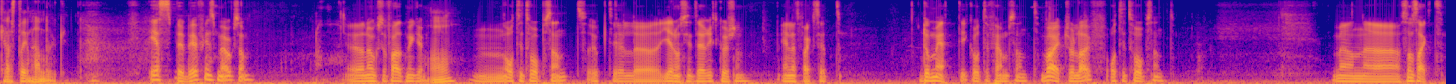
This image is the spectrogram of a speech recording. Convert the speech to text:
kastar in handduken. SBB finns med också. Eh, Den har också fallit mycket. Mm. Mm, 82% upp till uh, genomsnittliga riktkursen enligt Faxet. Dometic 85%. Vitrolife 82%. Men eh, som sagt,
